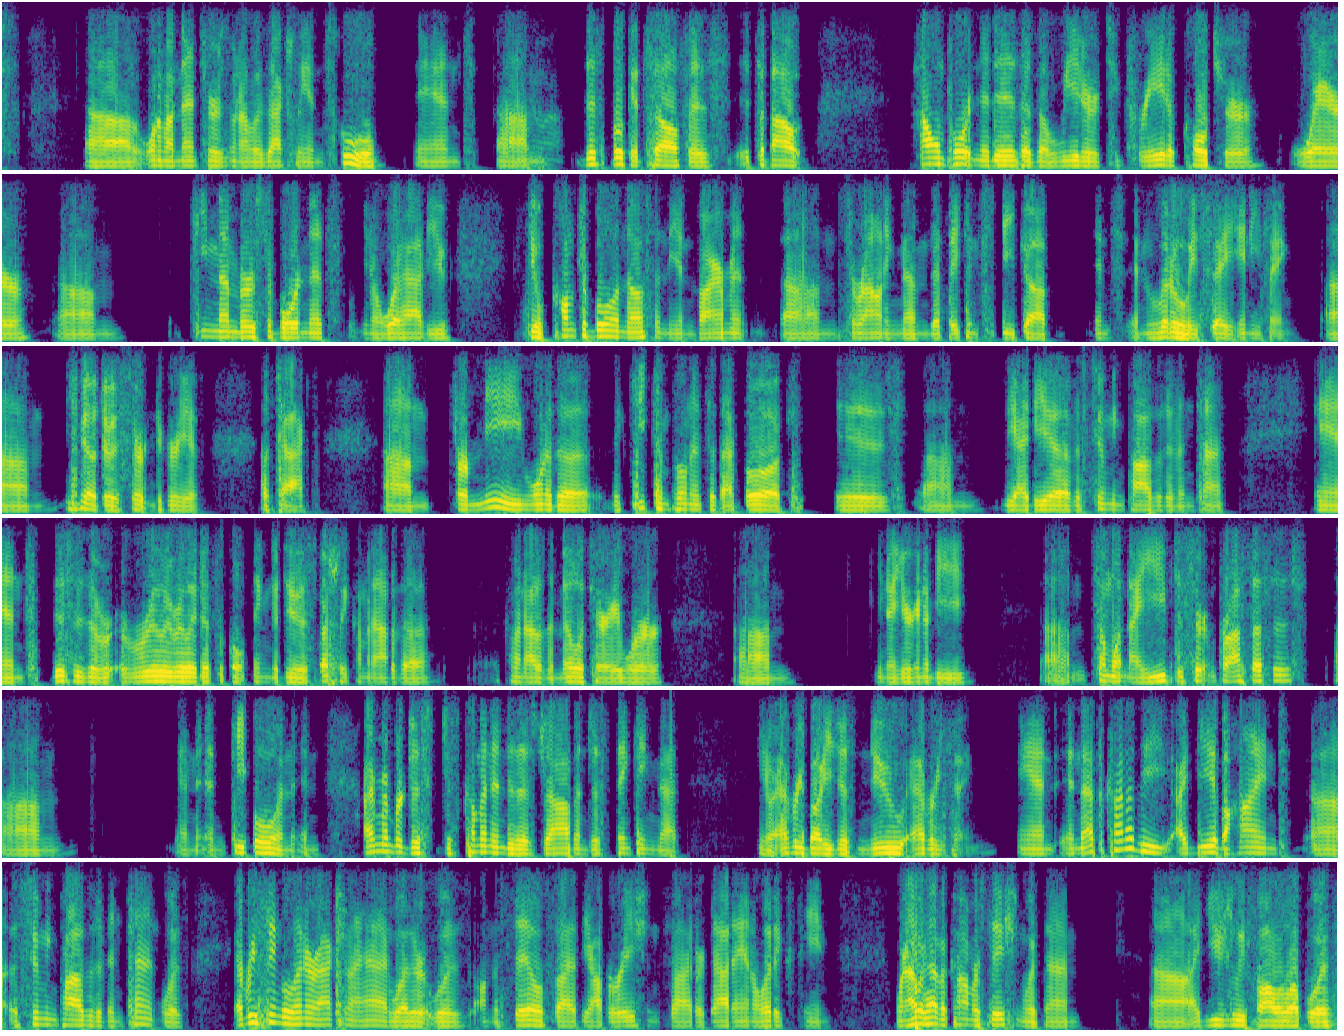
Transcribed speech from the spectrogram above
uh, one of my mentors when I was actually in school. And um, this book itself is it's about how important it is as a leader to create a culture where um, team members, subordinates, you know, what have you, feel comfortable enough in the environment um, surrounding them that they can speak up and, and literally say anything, um, you know, to a certain degree of, of tact. Um, for me, one of the, the key components of that book is um, the idea of assuming positive intent. And this is a, a really, really difficult thing to do, especially coming out of the coming out of the military, where um, you know you're going to be um, somewhat naive to certain processes. Um, and and people and and I remember just just coming into this job and just thinking that you know everybody just knew everything and and that's kind of the idea behind uh, assuming positive intent was every single interaction I had whether it was on the sales side the operations side or data analytics team when I would have a conversation with them uh, I'd usually follow up with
